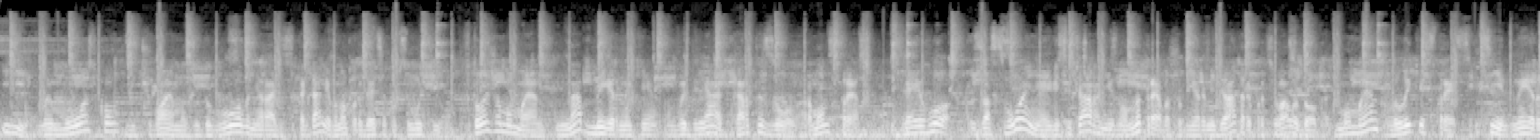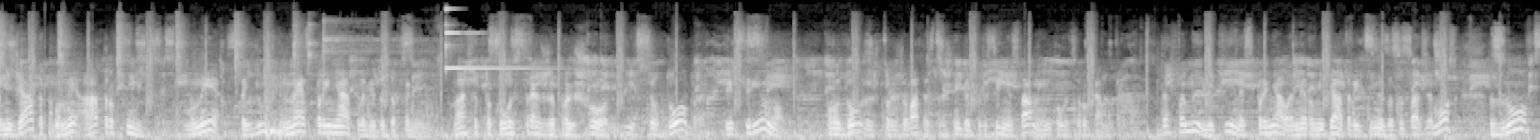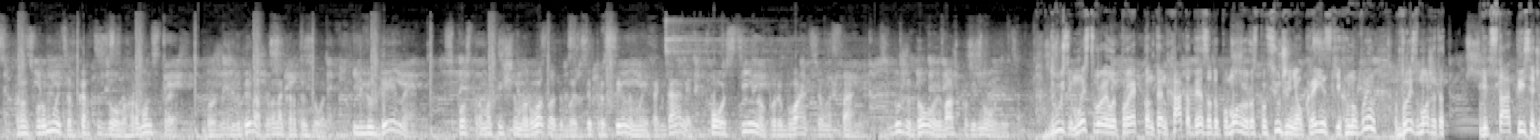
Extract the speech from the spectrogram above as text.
І ми мозком відчуваємо задоволення, радість і так далі. Воно передається по всьому тілу. В той же момент наднирники виділяють кортизол, гормон стресу. Для його засвоєння і відчуття організму не треба, щоб нейромедіатори працювали добре. Момент великих стресів ці нейромедіатори вони атрофуються. Вони стають несприйнятливі до дофаміну. Начебто, коли стрес вже пройшов і все добре, ти все рівно продовжуєш переживати страшні депресивні стани, інколи це руками треба. Дофамін, який не сприйняли нейромедіатори, який не засосався мозк, знов трансформується в кортизол, гормон стресу. Бо людина живе на кортизолі. І людини з посттравматичними розладами, з депресивними і так далі, постійно перебувають в цьому стані. Це дуже довго і важко відновлюється. Друзі, ми створили проект Контент Хата, де за допомогою розповсюдження українських новин ви зможете від 100 тисяч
